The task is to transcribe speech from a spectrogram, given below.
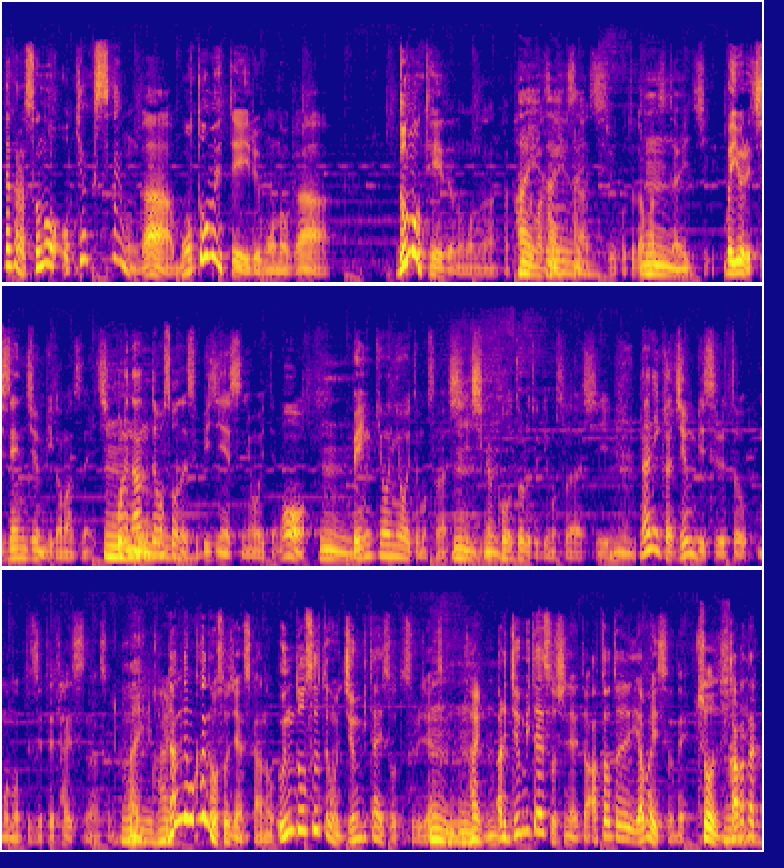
だからそのお客さんが求めているものがどの程度のものなのかっていうのをまずはいリサーチすることがまず第一、まあ、いわゆる事前準備がまず第一、これ何でもそうです。ビジネスにおいても、うん。勉強においてもそうだし、うん。資格を取る時もそうだし、うん。何か準備するとものって絶対大切なんですよね、はい。うん。はい。何でもかんでもそうじゃないですか。あの運動する時も準備体操ってするじゃないですか、うんはい。あれ準備体操しないと後々やばいですよね。そうですね。体が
